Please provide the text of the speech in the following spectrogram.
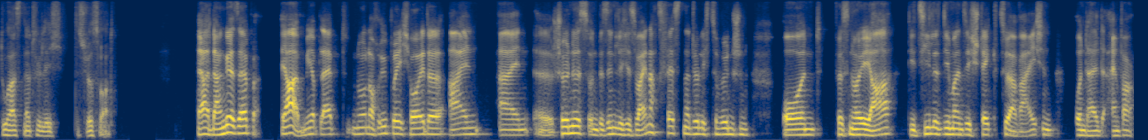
du hast natürlich das Schlusswort. Ja, danke, Sepp. Ja, mir bleibt nur noch übrig, heute allen ein äh, schönes und besinnliches Weihnachtsfest natürlich zu wünschen und fürs neue Jahr die Ziele, die man sich steckt, zu erreichen und halt einfach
